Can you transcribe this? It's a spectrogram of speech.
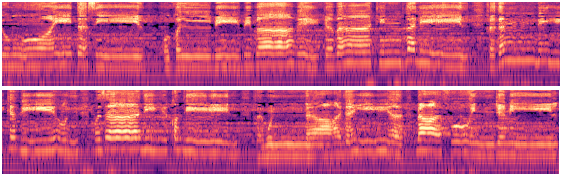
دموعي تسيل. وقلبي ببابك باك ذليل. فذنبي كبير وزادي قليل فمن علي بعفو جميل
